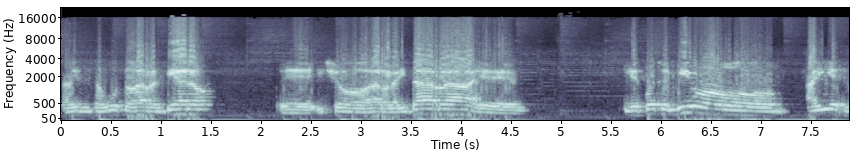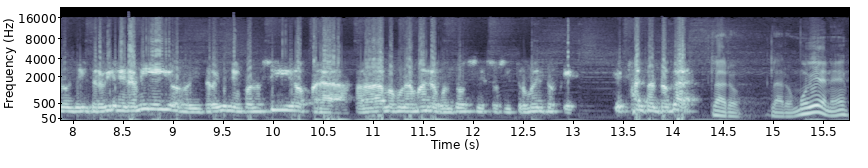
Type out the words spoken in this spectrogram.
a veces Augusto agarra el piano y yo agarro la guitarra. y después en vivo, ahí es donde intervienen amigos, donde intervienen conocidos para, para darnos una mano con todos esos instrumentos que, que faltan tocar. Claro, claro. Muy bien, ¿eh?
